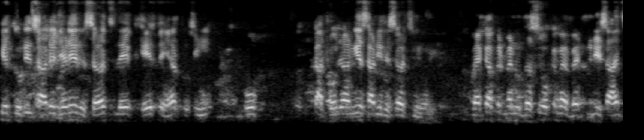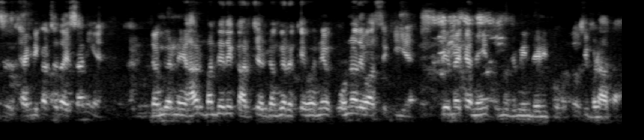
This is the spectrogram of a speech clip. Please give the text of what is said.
ਕਿ ਤੁਸੀਂ ਸਾਡੇ ਜਿਹੜੇ ਰਿਸਰਚ ਦੇ ਖੇਤ ਹੈ, ਤੁਸੀਂ ਉਹ ਘੱਟ ਹੋ ਜਾਣਗੇ, ਸਾਡੀ ਰਿਸਰਚ ਨਹੀਂ ਹੋਣੀ। ਮੈਂ ਕਿਹਾ, ਫਿਰ ਮੈਨੂੰ ਦੱਸੋ ਕਿ ਮੈਂ ਵੈਟਰਨਰੀ ਸਾਇੰਸ ਐਗਰੀਕਲਚਰ ਦਾ ਹਿੱਸਾ ਨਹੀਂ ਹੈ। ਡੰਗਰ ਨੇ, ਹਰ ਬੰਦੇ ਦੇ ਘਰ 'ਚ ਡੰਗਰ ਰੱਖੇ ਹੋਏ ਨੇ, ਉਹਨਾਂ ਦੇ ਵਾਸਤੇ ਕੀ ਹੈ? ਤੇ ਮੈਂ ਕਿਹਾ, ਨਹੀਂ, ਤੁਹਾਨੂੰ ਜ਼ਮੀਨ ਦੇਣੀ ਪਊ ਤਾਂ ਅਸੀਂ ਬਣਾਤਾ।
